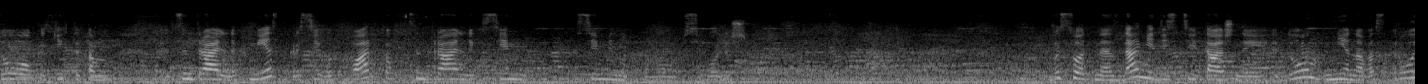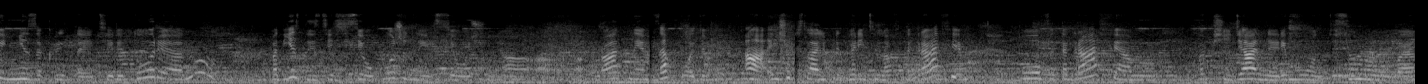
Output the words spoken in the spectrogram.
до каких-то там центральных мест, красивых парков центральных, 7, 7 минут, по-моему, всего лишь. Высотное здание, десятиэтажный дом, не новострой, не закрытая территория. Ну, подъезды здесь все ухоженные, все очень а, а, аккуратные. Заходим. А, еще прислали предварительно фотографии. По фотографиям вообще идеальный ремонт, все новое,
